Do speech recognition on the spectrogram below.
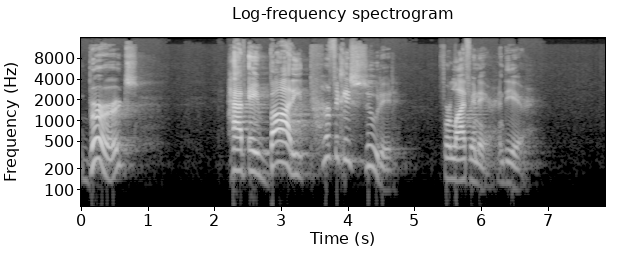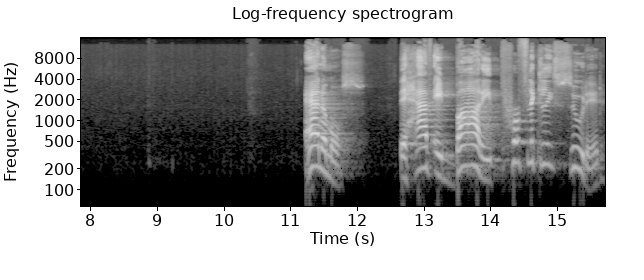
Birds have a body perfectly suited for life in air, in the air. Animals, they have a body perfectly suited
